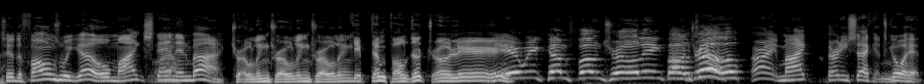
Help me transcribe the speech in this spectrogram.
to the phones we go. Mike standing by. Trolling, trolling, trolling. Keep them phones a trolling. Here we come, phone trolling, phone troll. All right, Mike, 30 seconds. Go ahead.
